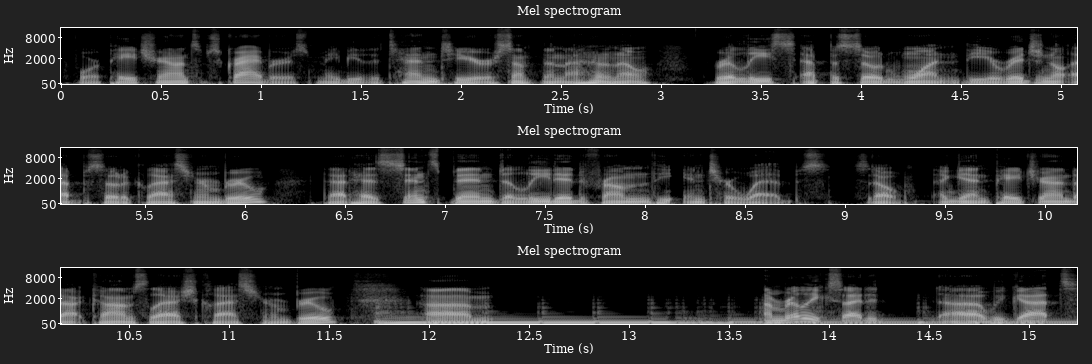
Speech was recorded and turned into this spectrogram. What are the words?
for Patreon subscribers, maybe the 10 tier or something, I don't know, release episode one, the original episode of Classroom Brew that has since been deleted from the interwebs. So again, patreon.com slash classroom brew. Um, I'm really excited. Uh, we got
